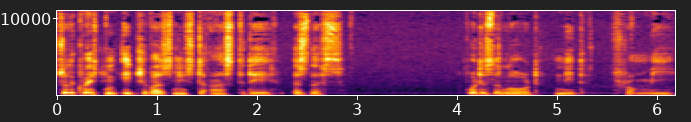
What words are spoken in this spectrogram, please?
So the question each of us needs to ask today is this What does the Lord need from me?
